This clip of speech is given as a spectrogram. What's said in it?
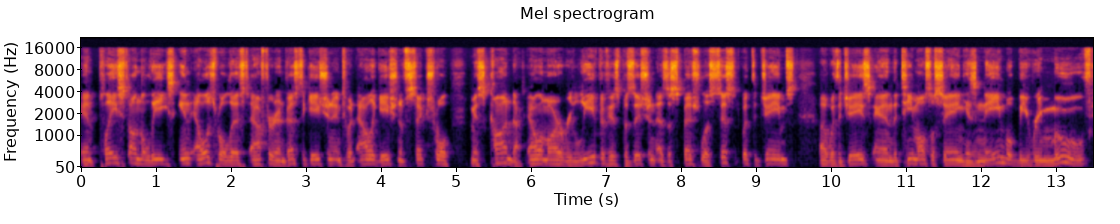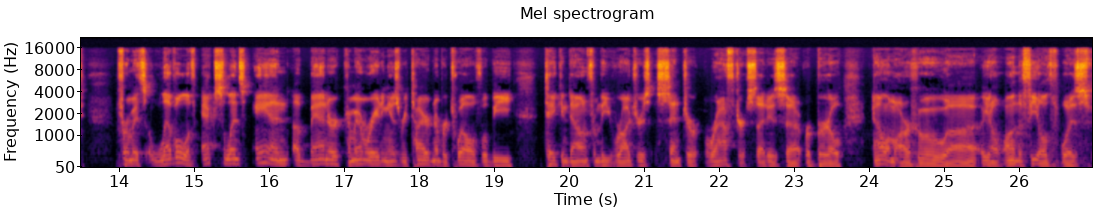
and placed on the league's ineligible list after an investigation into an allegation of sexual misconduct. Alomar relieved of his position as a special assistant with the James uh, with the Jays, and the team also saying his name will be removed from its level of excellence, and a banner commemorating his retired number 12 will be taken down from the Rogers Center rafters. That is uh, Roberto Alomar, who, uh, you know, on the field was,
